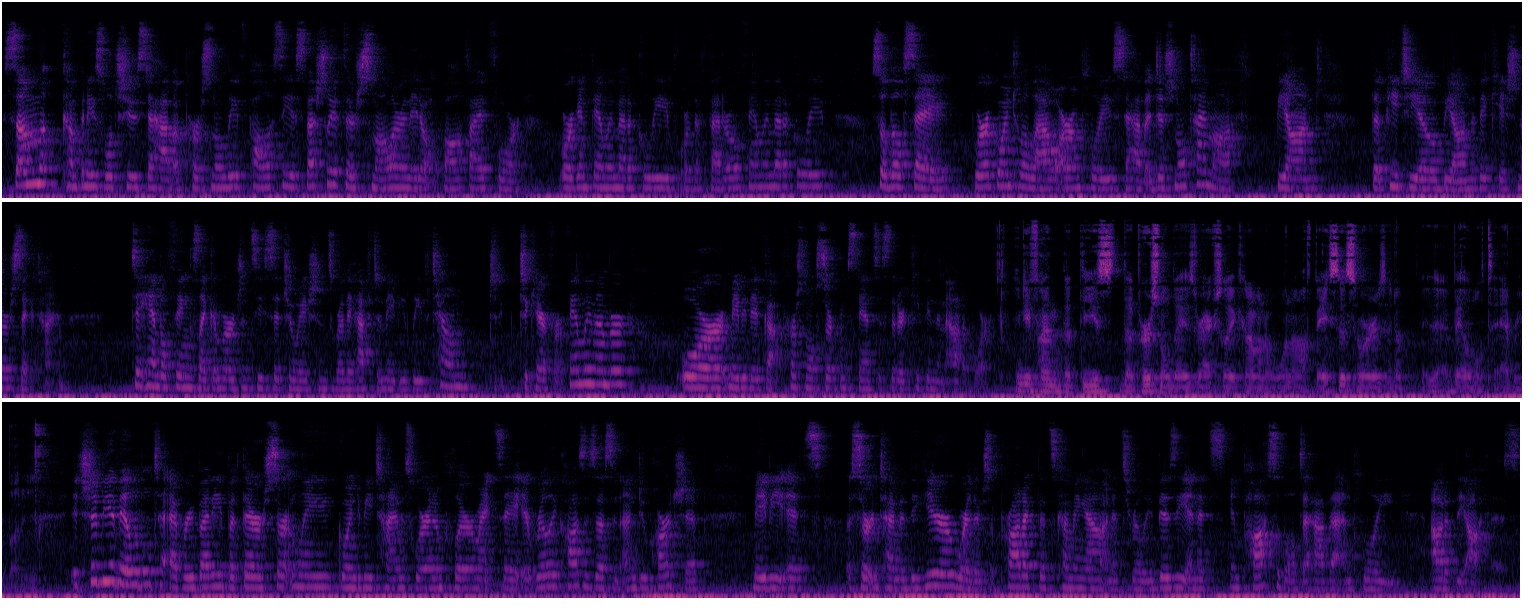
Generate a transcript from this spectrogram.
Some companies will choose to have a personal leave policy, especially if they're smaller and they don't qualify for Oregon Family Medical Leave or the Federal Family Medical Leave. So they'll say, we're going to allow our employees to have additional time off beyond the PTO, beyond the vacation or sick time, to handle things like emergency situations where they have to maybe leave town to, to care for a family member or maybe they've got personal circumstances that are keeping them out of work. And do you find that these the personal days are actually kind of on a one-off basis, or is it a, available to everybody? It should be available to everybody, but there are certainly going to be times where an employer might say it really causes us an undue hardship. Maybe it's a certain time of the year where there's a product that's coming out and it's really busy, and it's impossible to have that employee out of the office.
